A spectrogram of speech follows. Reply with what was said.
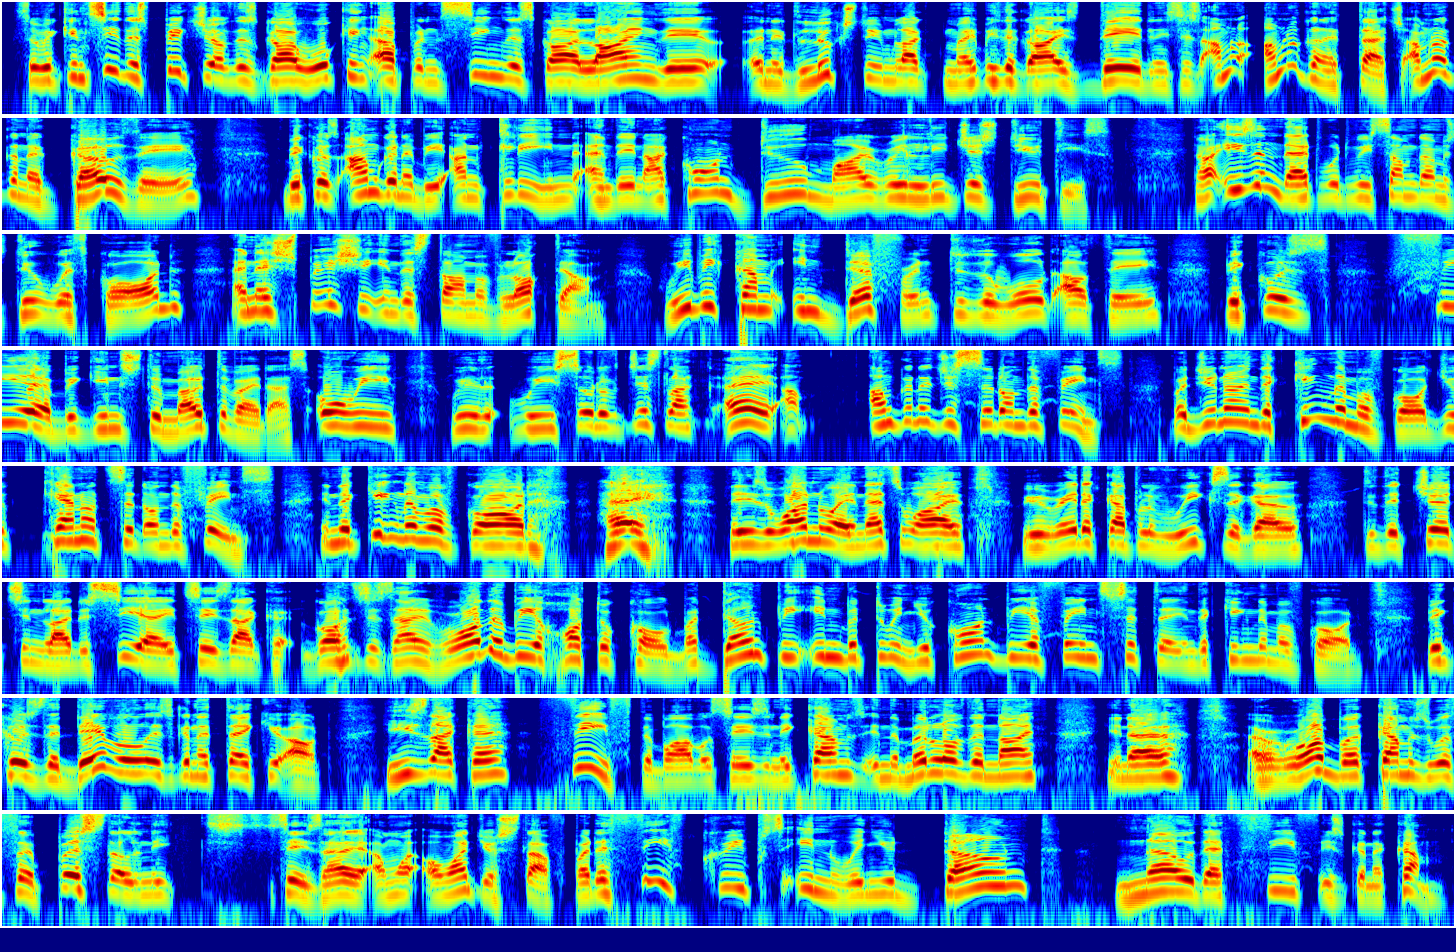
so we can see this picture of this guy walking up and seeing this guy lying there, and it looks to him like maybe the guy is dead. And he says, I'm not, I'm not going to touch, I'm not going to go there because I'm going to be unclean, and then I can't do my religious duties. Now, isn't that what we sometimes do with God? And especially in this time of lockdown, we become indifferent to the world out there because fear begins to motivate us, or we, we, we sort of just like, hey, I'm, I'm going to just sit on the fence. But you know, in the kingdom of God, you cannot sit on the fence. In the kingdom of God, hey, there's one way. And that's why we read a couple of weeks ago to the church in Laodicea. It says, like, God says, I'd rather be hot or cold, but don't be in between. You can't be a fence sitter in the kingdom of God because the devil is going to take you out. He's like a thief, the Bible says, and he comes in the middle of the night. You know, a robber comes with a pistol and he says, Hey, I want, I want your stuff. But a thief creeps in when you don't know that thief is going to come.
